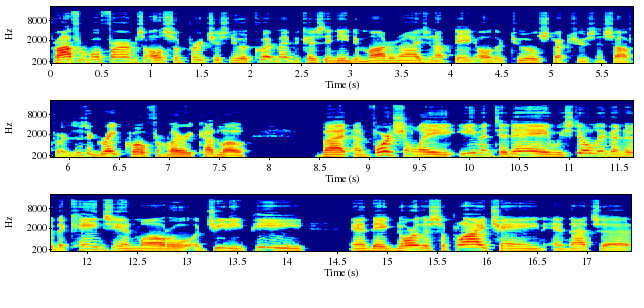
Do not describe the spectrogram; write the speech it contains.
Profitable firms also purchase new equipment because they need to modernize and update all their tools, structures, and software. This is a great quote from Larry Kudlow. But unfortunately, even today, we still live under the Keynesian model of GDP, and they ignore the supply chain, and that's a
